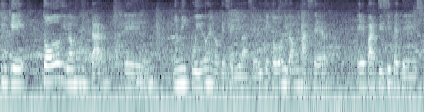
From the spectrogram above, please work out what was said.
y que todos íbamos a estar eh, inmiscuidos en lo que se iba a hacer y que todos íbamos a ser eh, partícipes de eso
